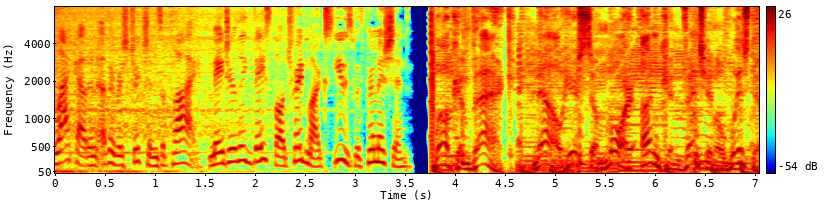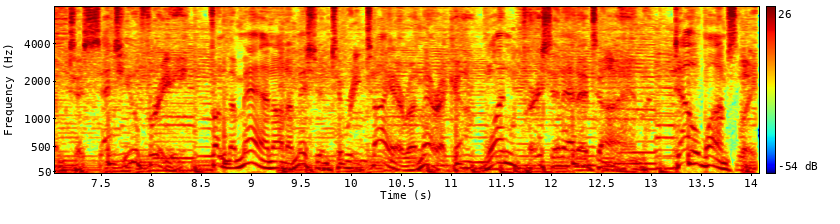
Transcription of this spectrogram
Blackout and other restrictions apply. Major League Baseball trademarks used with permission. Welcome back. Now, here's some more unconventional wisdom to set you free from the man on a mission to retire America, one person at a time. Del Walmsley.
